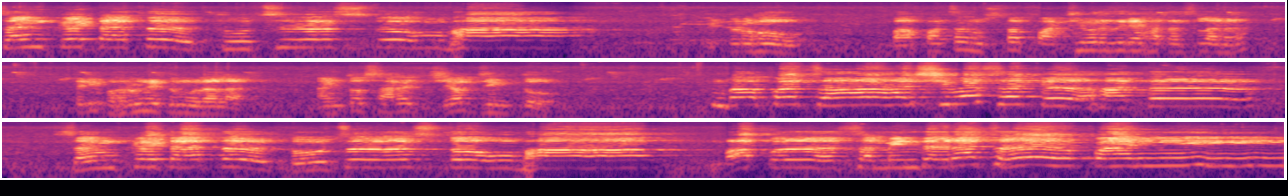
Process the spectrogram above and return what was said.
संकटात तोच असतो उभा. मित्र हो बापाचा नुसता पाठीवर जरी हात असला ना तरी भरून येतो मुलाला. आणि तो सारं जग जिंकतो. बापाचा शिवसक हात. संकटात तोच असतो उभा. बाप समिंदराच पाणी.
